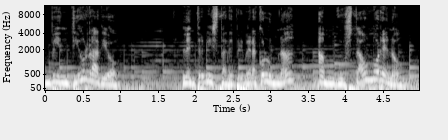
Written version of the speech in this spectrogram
21 Ràdio. L'entrevista de primera columna amb Gustau Moreno.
